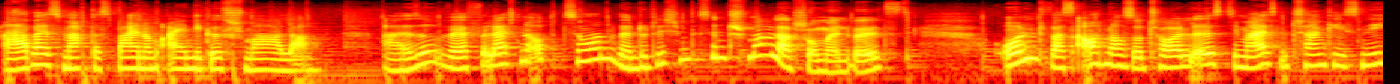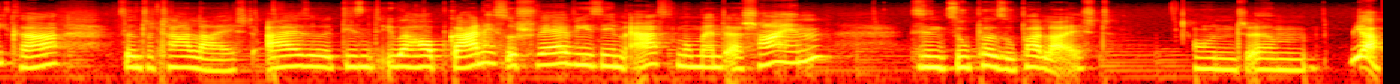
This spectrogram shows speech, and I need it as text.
Aber es macht das Bein um einiges schmaler. Also wäre vielleicht eine Option, wenn du dich ein bisschen schmaler schummeln willst. Und was auch noch so toll ist, die meisten Chunky Sneaker sind total leicht. Also die sind überhaupt gar nicht so schwer, wie sie im ersten Moment erscheinen. Sie sind super, super leicht. Und ähm, ja,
